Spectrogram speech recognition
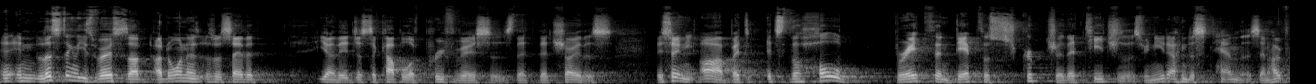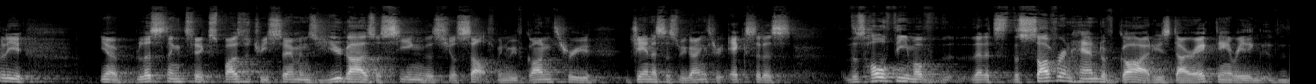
in, in listing these verses. I don't want to say that you know they're just a couple of proof verses that, that show this. There certainly are, but it's the whole breadth and depth of Scripture that teaches us. We need to understand this, and hopefully, you know, listening to expository sermons, you guys are seeing this yourself. I mean, we've gone through Genesis, we're going through Exodus. This whole theme of that it's the sovereign hand of God who's directing everything,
